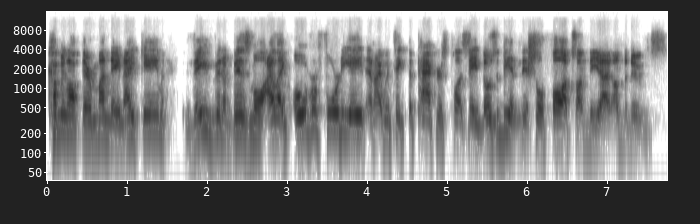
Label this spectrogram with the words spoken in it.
coming off their Monday night game. They've been abysmal. I like over 48, and I would take the Packers plus eight. Those are the initial thoughts on the uh, on the news.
